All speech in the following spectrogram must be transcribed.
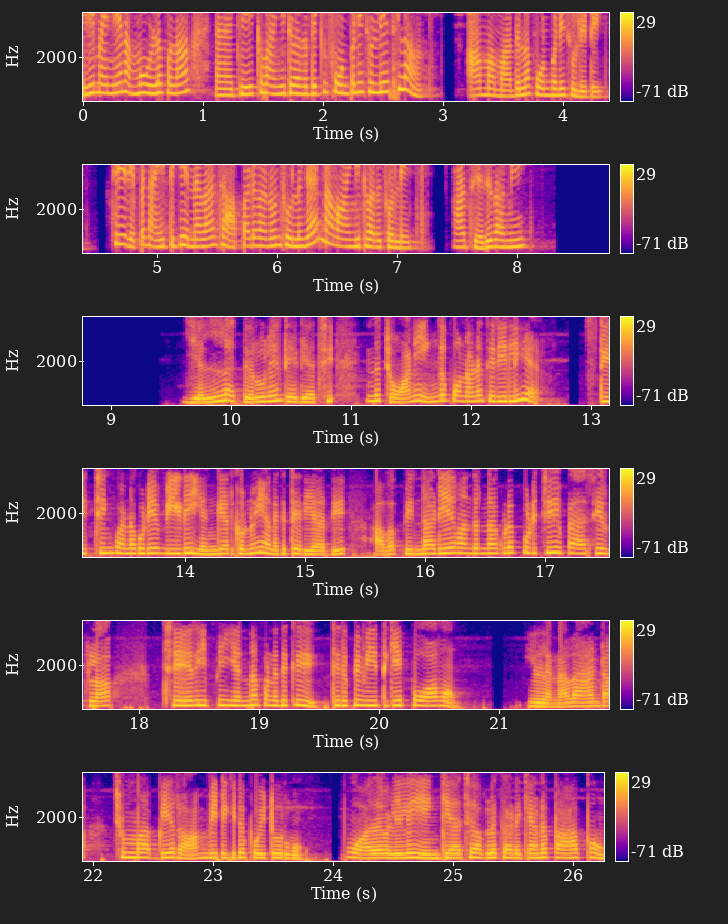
சரி மைனியா நம்ம உள்ள போலாம். கேக் வாங்கிட்டு வரதுக்கு ஃபோன் பண்ணி சொல்லியாச்சுலாம் ஆமாம் அதெல்லாம் ஃபோன் பண்ணி சொல்லிட்டேன். சரி இப்போ நைட்டுக்கு என்னெல்லாம் சாப்பாடு வேணும்னு சொல்லுங்க நான் வாங்கிட்டு வர சொல்லி ஆ சரி ராணி. எல்லா தெருவுலையும் தேடியாச்சு. இந்த சுவானி எங்கே போனான்னு தெரியலையே. ஸ்டிச்சிங் பண்ணக்கூடிய வீடு எங்கே இருக்கணும் எனக்கு தெரியாது. அவள் பின்னாடியே வந்திருந்தா கூட பிடிச்சி பேசியிருக்கலாம். சரி இப்போ என்ன பண்ணதுக்கு? திருப்பி வீட்டுக்கே போவோம். இல்லைன்னா வேண்டாம். சும்மா அப்படியே ராம் வீட்டுக்கிட்ட போயிட்டு வருவோம். போகிற வழியில எங்கேயாச்சும் அவளை கிடைக்கான்னு பார்ப்போம்.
